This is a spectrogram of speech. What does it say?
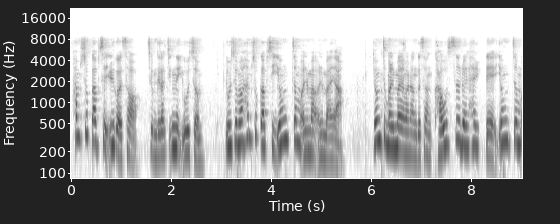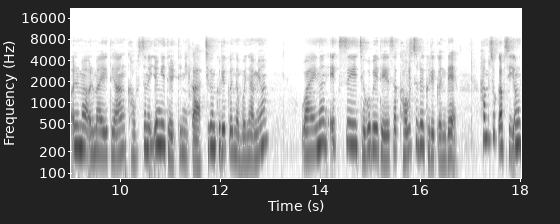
함수값을 읽어서 지금 내가 찍는 요점 요점은 함수값이 0. 얼마 얼마야 0. 얼마에 말한 것은 가우스를 할 때 0. 얼마 얼마에 대한 가우스는 0이 될 테니까 지금 그릴 거는 뭐냐면 y는 x의 제곱에 대해서 가우스를 그릴 건데 함수값이 0.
